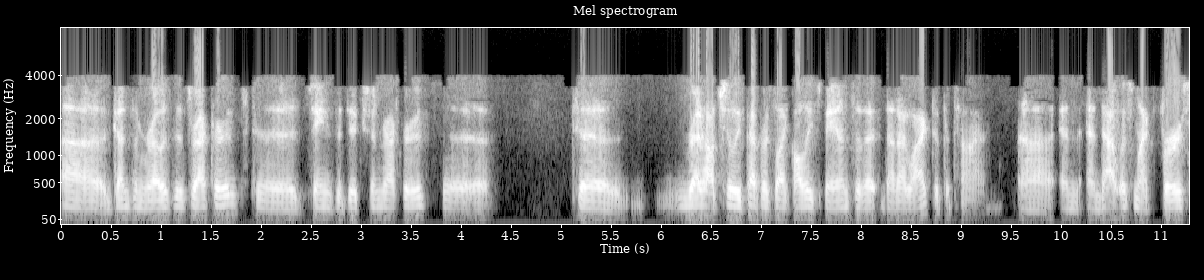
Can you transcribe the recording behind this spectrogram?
uh, Guns N' Roses records, to Jane's Addiction records, to to Red Hot Chili Peppers, like all these bands that that I liked at the time, uh, and and that was my first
